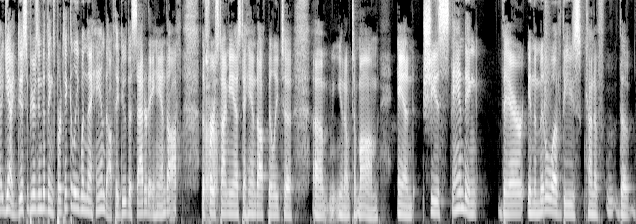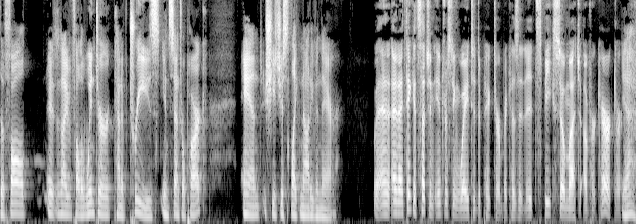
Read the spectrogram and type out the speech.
uh, yeah disappears into things particularly when the handoff they do the saturday handoff the Uh-huh. first time he has to hand off billy to um, you know to mom and she is standing there in the middle of these kind of the the fall it's not even fall the winter kind of trees in central park. And she's just like not even there. And, and I think it's such an interesting way to depict her because it, it speaks so much of her character. yeah.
